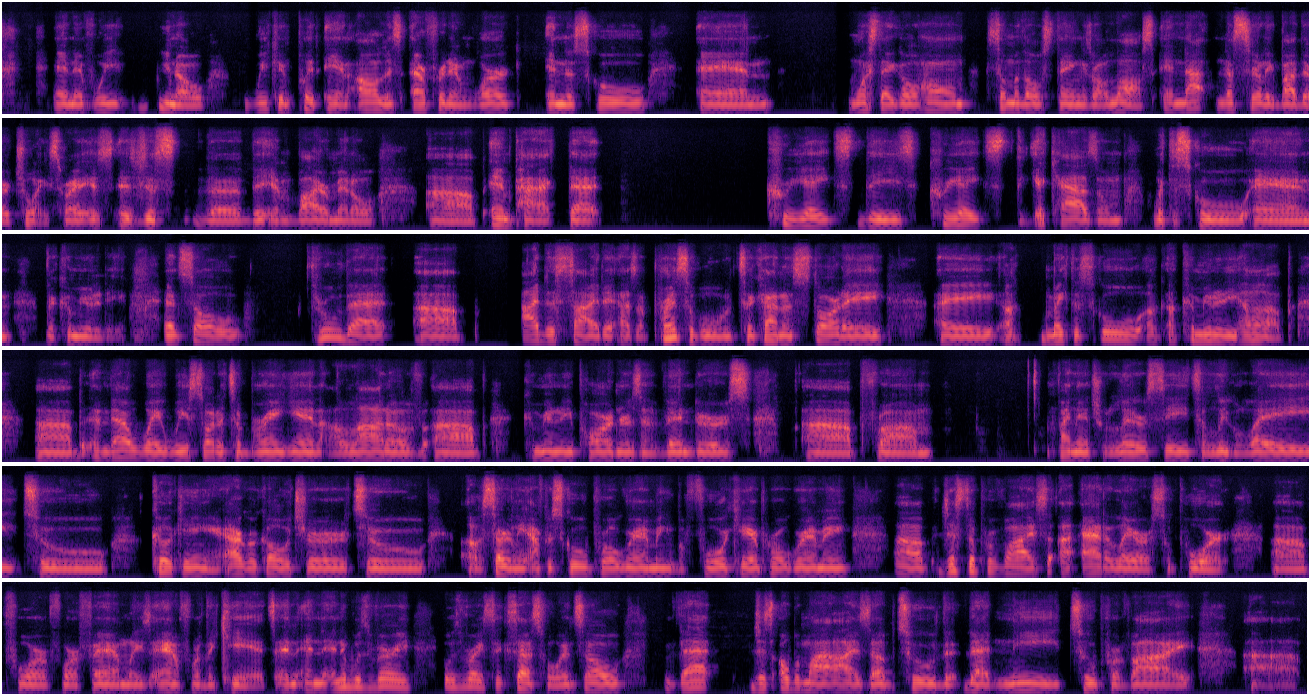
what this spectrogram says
And if we, you know, we can put in all this effort and work in the school and once they go home, some of those things are lost, and not necessarily by their choice, right? It's, it's just the the environmental uh, impact that creates these creates a chasm with the school and the community, and so through that, uh, I decided as a principal to kind of start a a, a, make the school a, a community hub. Uh, and that way we started to bring in a lot of uh, community partners and vendors uh, from financial literacy to legal aid to cooking and agriculture to uh, certainly after school programming, before care programming, uh, just to provide an added layer of support uh, for for families and for the kids. And, and and it was very it was very successful. And so that just opened my eyes up to that need to provide uh,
